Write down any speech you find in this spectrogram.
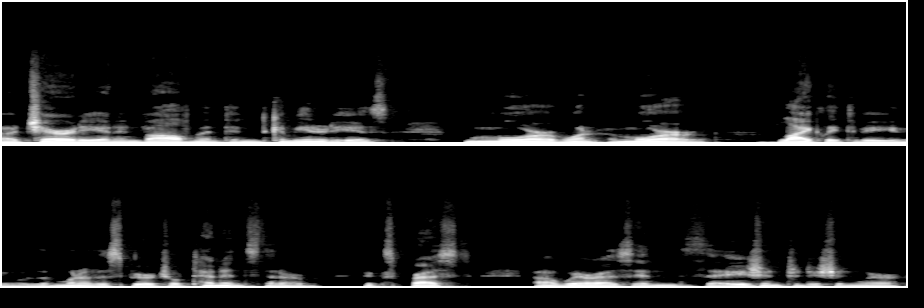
uh, charity and involvement in community is more one more likely to be one of the spiritual tenets that are expressed, uh, whereas in the Asian tradition, where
